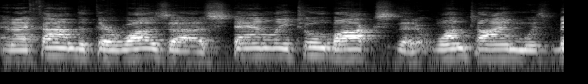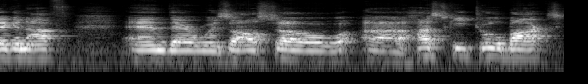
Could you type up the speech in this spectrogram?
and I found that there was a Stanley toolbox that at one time was big enough and there was also a Husky toolbox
